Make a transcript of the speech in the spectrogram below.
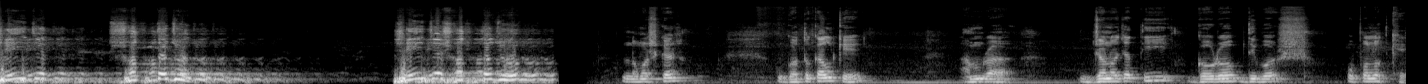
সেই যে সত্যযুগ, সেই যে সত্যযুগ, নমস্কার। গতকালকে আমরা জনজাতি গৌরব দিবস উপলক্ষে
